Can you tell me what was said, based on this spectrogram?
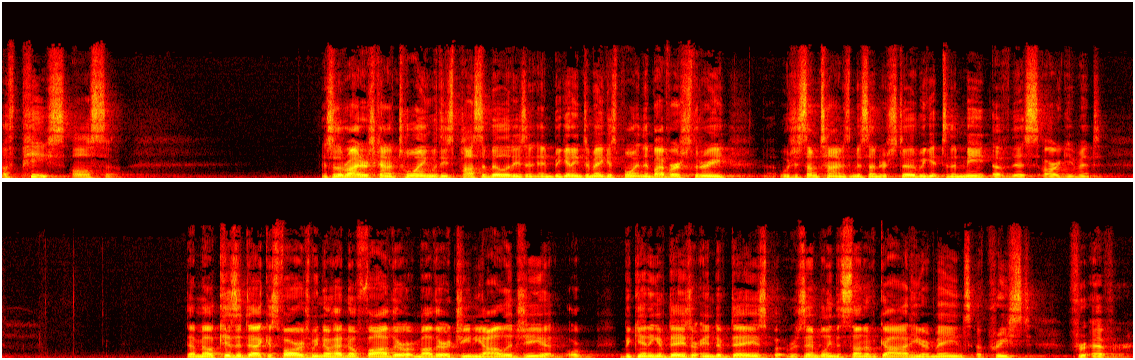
of peace also. And so the writer is kind of toying with these possibilities and, and beginning to make his point. And then by verse 3, which is sometimes misunderstood, we get to the meat of this argument that Melchizedek, as far as we know, had no father or mother or genealogy uh, or beginning of days or end of days, but resembling the Son of God, he remains a priest forever.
